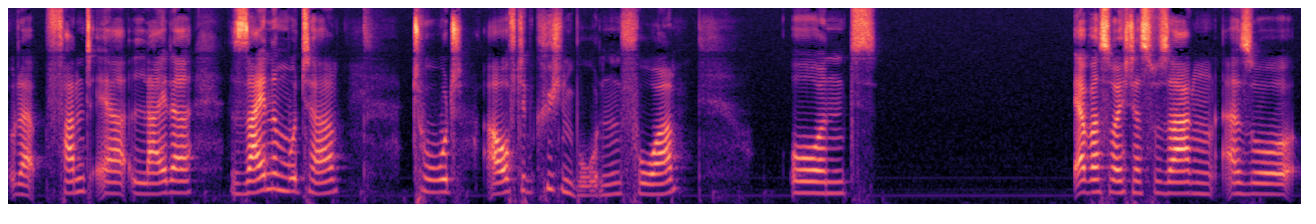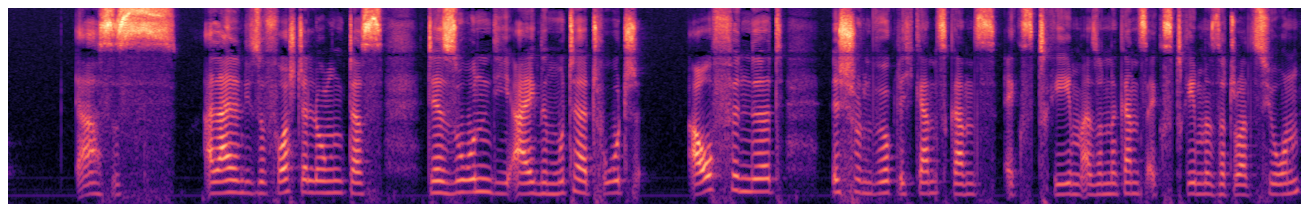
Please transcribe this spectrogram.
oder fand er leider seine Mutter tot auf dem Küchenboden vor. Und ja, was soll ich dazu sagen? Also, ja, es ist alleine diese Vorstellung, dass der Sohn die eigene Mutter tot auffindet, ist schon wirklich ganz, ganz extrem, also eine ganz extreme Situation.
